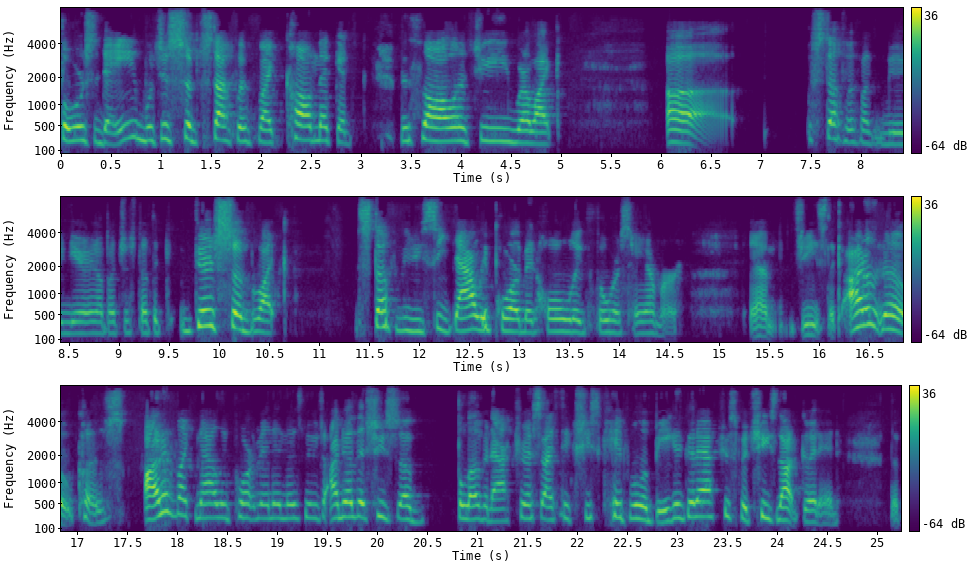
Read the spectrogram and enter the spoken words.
Thor's name, which is some stuff with like comic and mythology where like uh stuff with like Mjolnir and a bunch of stuff. Like there's some like stuff you see Natalie Portman holding Thor's hammer. And geez, like I don't know, cause I didn't like Natalie Portman in those movies. I know that she's a beloved actress. I think she's capable of being a good actress, but she's not good in the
